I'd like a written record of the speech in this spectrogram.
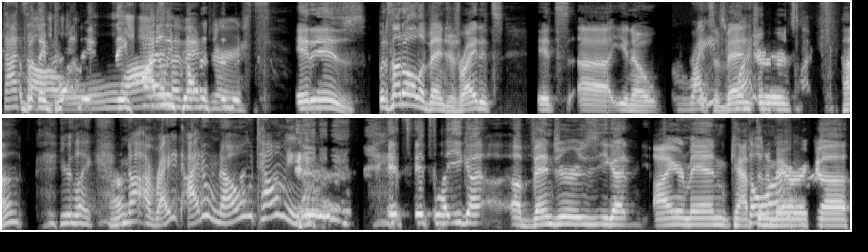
That's But a they brought- they- they finally brought us to Avengers. It is, but it's not all Avengers, right? It's it's uh you know Right? it's What? Avengers, huh? You're like, Huh? not right? I don't know. Tell me. It's it's like you got Avengers, you got Iron Man, Captain Thor? America,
